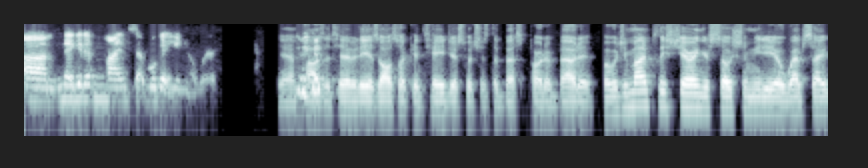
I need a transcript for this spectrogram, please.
um, negative mindset will get you nowhere. Yeah, positivity is also contagious, which is the best part about it. But would you mind please sharing your social media, website,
